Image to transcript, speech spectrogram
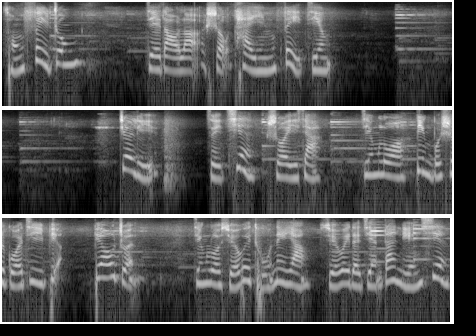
从肺中。接到了手太阴肺经，这里嘴欠说一下，经络并不是国际标标准经络穴位图那样穴位的简单连线。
